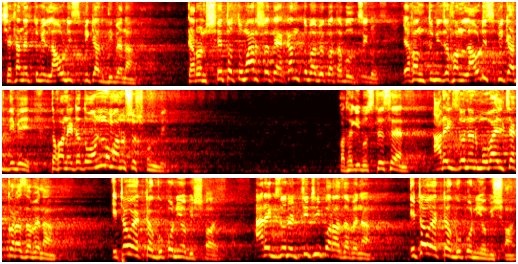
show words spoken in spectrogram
সেখানে তুমি লাউড স্পিকার দিবে না। কারণ সে তো তোমার সাথে একান্তভাবে কথা বলছিল। এখন তুমি যখন লাউড স্পিকার দিবে, তখন এটা তো অন্য মানুষও শুনবে। কথা কি বুঝতেছেন? আরেকজনের মোবাইল চেক করা যাবে না। এটাও একটা গোপনীয় বিষয়। আরেকজনের চিঠি পড়া যাবে না। এটাও একটা গোপনীয় বিষয়।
